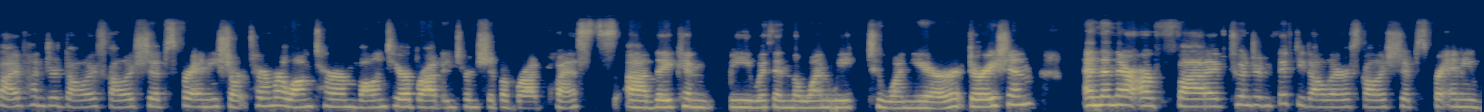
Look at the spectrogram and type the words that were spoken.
$500 scholarships for any short-term or long-term volunteer abroad internship abroad quests. Uh, they can be within the one week to one year duration. And then there are five $250 scholarships for any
